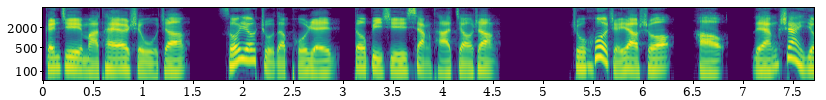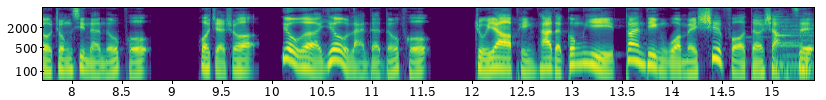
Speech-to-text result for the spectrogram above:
根据马太二十五章，所有主的仆人都必须向他交账。主或者要说：“好，良善又忠信的奴仆”，或者说：“又恶又懒的奴仆”。主要凭他的工艺断定我们是否得赏赐。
